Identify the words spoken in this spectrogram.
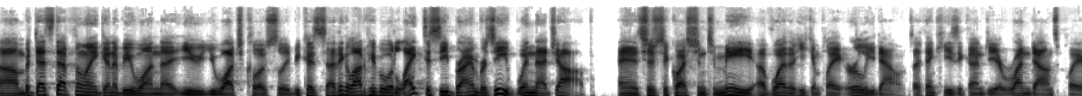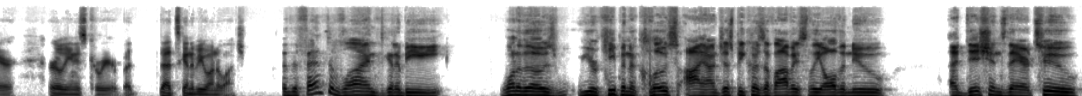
Um, but that's definitely going to be one that you you watch closely because I think a lot of people would like to see Bryan Bresee win that job, and it's just a question to me of whether he can play early downs. I think he's going to be a run downs player early in his career, but that's going to be one to watch. The defensive line is going to be one of those you're keeping a close eye on just because of obviously all the new additions there too.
